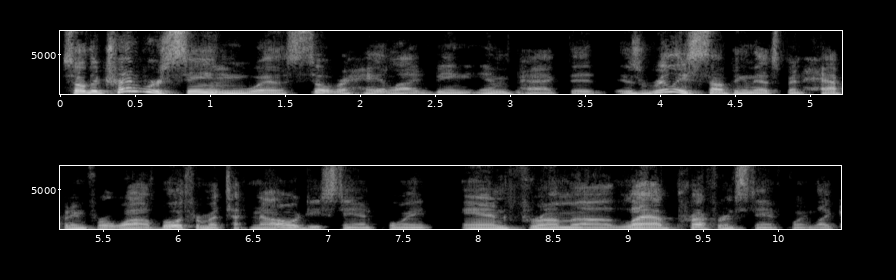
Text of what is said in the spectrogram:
So the trend we're seeing with silver halide being impacted is really something that's been happening for a while, both from a technology standpoint and from a lab preference standpoint. Like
